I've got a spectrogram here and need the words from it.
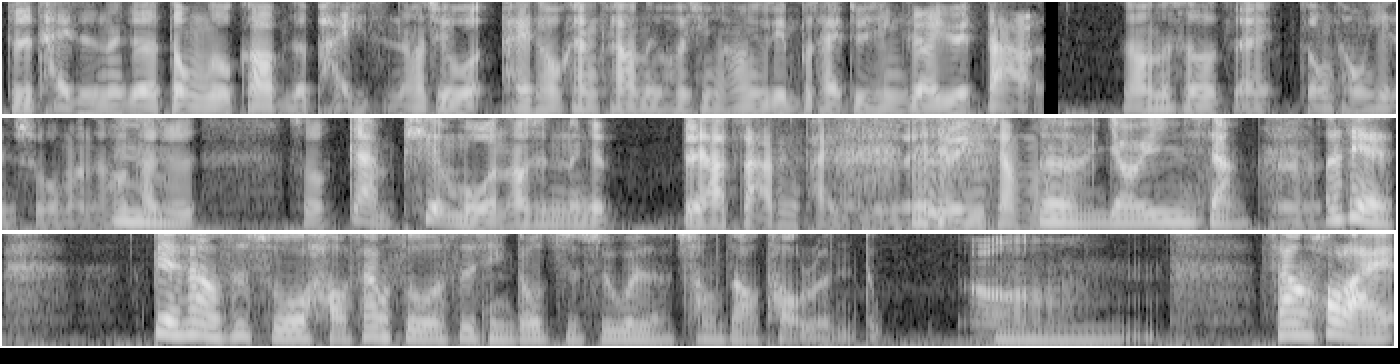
不是抬着那个 “Don't Look Up” 的牌子，然后结果抬头看，看到那个彗星好像有点不太对劲，越来越大了。然后那时候在总统演说嘛，然后他就说“干骗我”，然后就那个。对他砸那个牌子的，有印象吗？嗯，有印象。嗯，而且变相是说，好像所有事情都只是为了创造讨论度哦、嗯。像后来，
